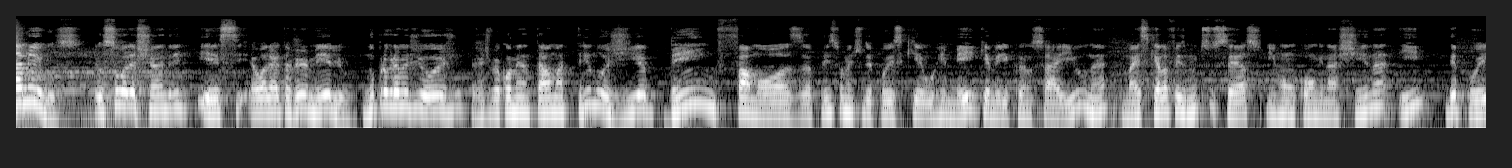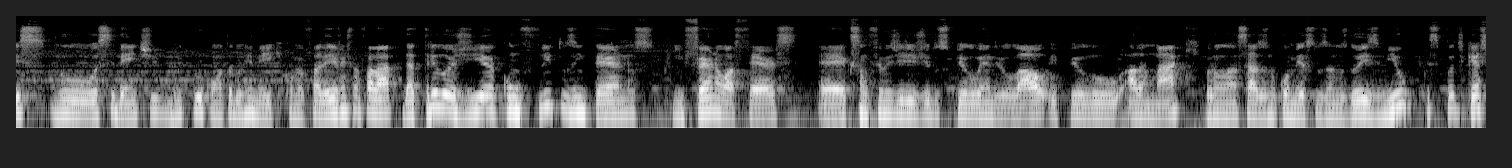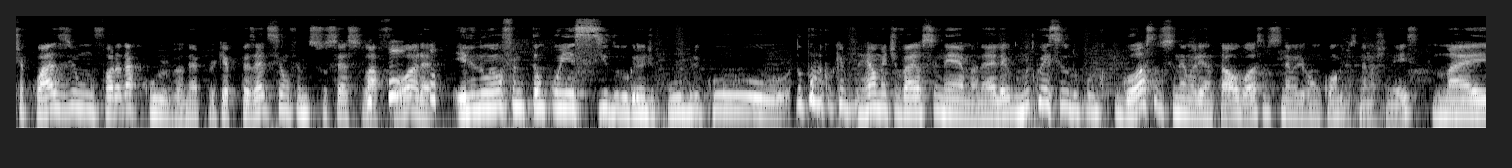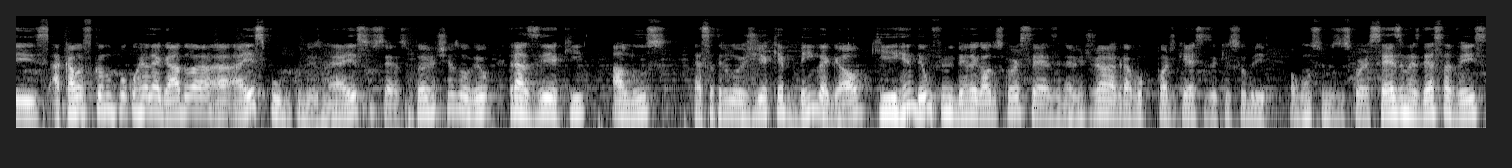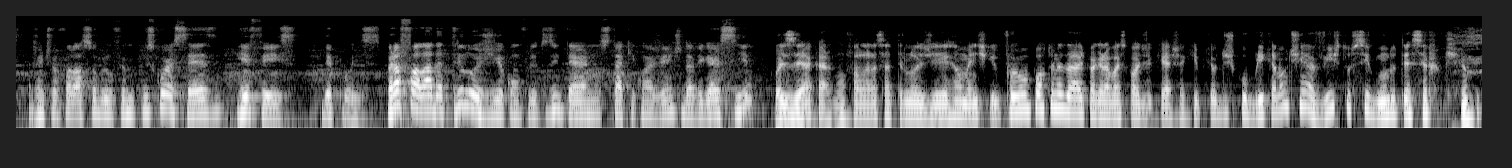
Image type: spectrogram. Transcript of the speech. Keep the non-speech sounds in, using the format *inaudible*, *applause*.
Olá, amigos! Eu sou o Alexandre e esse é o Alerta Vermelho. No programa de hoje, a gente vai comentar uma trilogia bem famosa, principalmente depois que o remake americano saiu, né? Mas que ela fez muito sucesso em Hong Kong na China e depois no Ocidente, muito por conta do remake. Como eu falei, a gente vai falar da trilogia Conflitos Internos, Infernal Affairs, é, que são filmes dirigidos pelo Andrew Lau e pelo Alan Mack, foram lançados no começo dos anos 2000. Esse podcast é quase um fora da curva, né? Porque apesar de ser um filme de sucesso lá *laughs* fora, ele não é um filme tão conhecido do grande público, do público que realmente vai ao cinema, né? Ele é muito conhecido do público que gosta do cinema oriental, gosta do cinema de Hong Kong, do cinema chinês, mas acaba ficando um pouco relegado a, a, a esse público mesmo, né? A esse sucesso. Então a gente resolveu trazer aqui à luz essa trilogia que é bem legal, que rendeu um filme bem legal do Scorsese, né? A gente já gravou podcasts aqui sobre alguns filmes do Scorsese, mas dessa vez a gente vai falar sobre o filme que o Scorsese refez depois. Para falar da trilogia Conflitos Internos, está aqui com a gente Davi Garcia. Pois é, cara, vamos falar dessa trilogia realmente que foi uma oportunidade para gravar esse podcast aqui, porque eu descobri que eu não tinha visto o segundo e o terceiro *laughs* filme.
